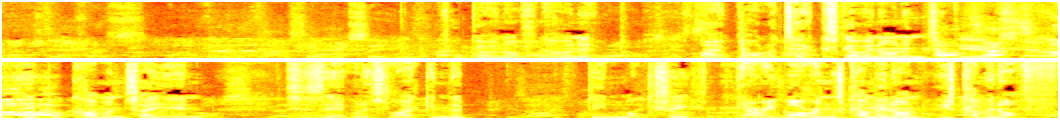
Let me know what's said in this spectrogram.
financial interests. And I think that's what we've seen. It's all going off now, isn't it? Like politics going on, interviews, people commentating. This is it. What it's like in the Dean Moxey, Gary Warren's coming on. Who's coming off?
